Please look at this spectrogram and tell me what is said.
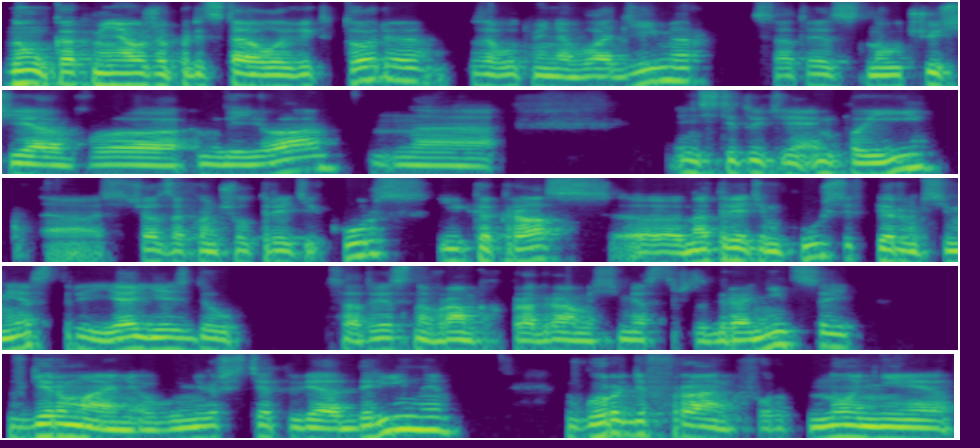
Ну, как меня уже представила Виктория, зовут меня Владимир. Соответственно, учусь я в МГЮА на институте МПИ. А, сейчас закончил третий курс, и как раз э, на третьем курсе в первом семестре я ездил соответственно, в рамках программы «Семестр за границей» в Германию, в университет Виадрины в городе Франкфурт, но не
